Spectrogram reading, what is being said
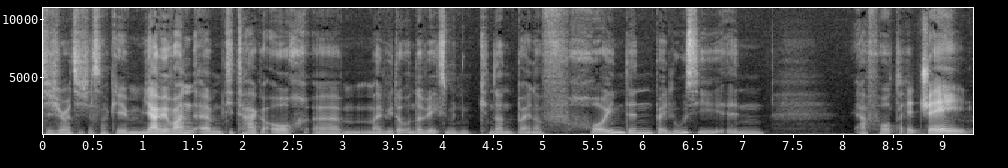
sicher wird sich das noch geben. Ja, wir waren ähm, die Tage auch ähm, mal wieder unterwegs mit den Kindern bei einer Freundin, bei Lucy in Erfurt. Bei Jay.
